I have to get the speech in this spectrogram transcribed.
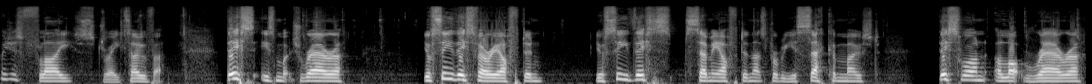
we just fly straight over. This is much rarer. You'll see this very often. You'll see this semi-often, that's probably your second most. This one, a lot rarer.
